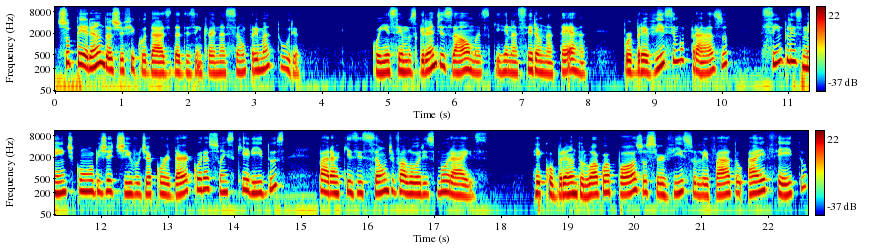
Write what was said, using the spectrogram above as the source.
superando as dificuldades da desencarnação prematura. Conhecemos grandes almas que renasceram na Terra por brevíssimo prazo, simplesmente com o objetivo de acordar corações queridos para a aquisição de valores morais, recobrando logo após o serviço levado a efeito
